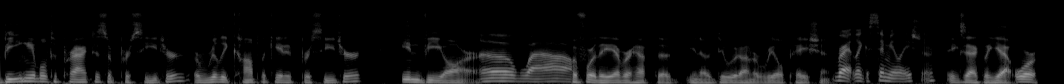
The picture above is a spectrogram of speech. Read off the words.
being able to practice a procedure, a really complicated procedure in VR Oh, wow. before they ever have to, you know, do it on a real patient. Right, like a simulation. Exactly. Yeah. Or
